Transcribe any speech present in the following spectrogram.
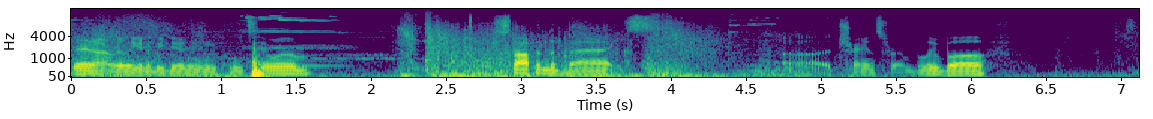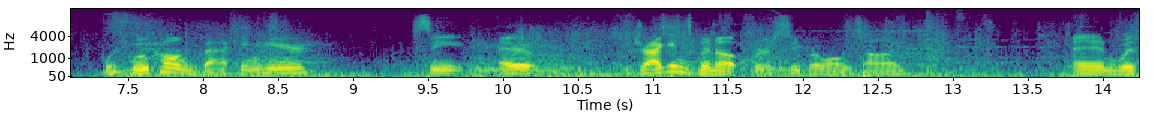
they're not really going to be doing anything to him. Stopping the backs. Uh, transfer and blue buff. With Wukong backing here, see, er, Dragon's been up for a super long time. And with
